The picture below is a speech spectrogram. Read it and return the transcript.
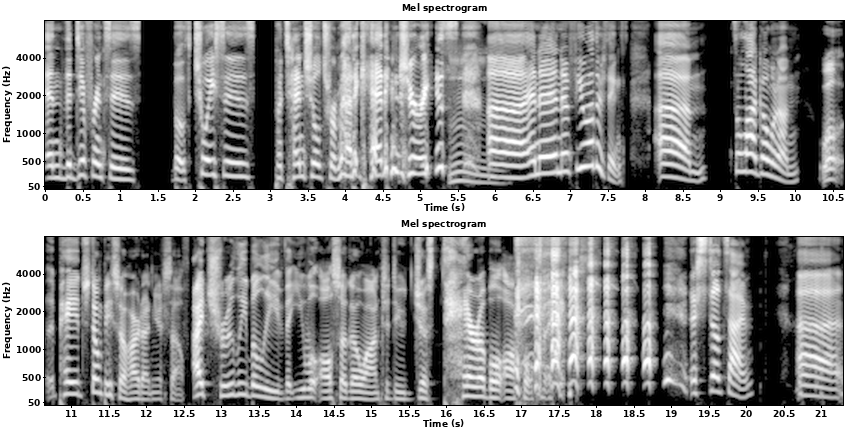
and the difference is both choices, potential traumatic head injuries, Mm. uh, and then a few other things. Um, it's a lot going on. Well, Paige, don't be so hard on yourself. I truly believe that you will also go on to do just terrible, awful things. There's still time. Uh,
